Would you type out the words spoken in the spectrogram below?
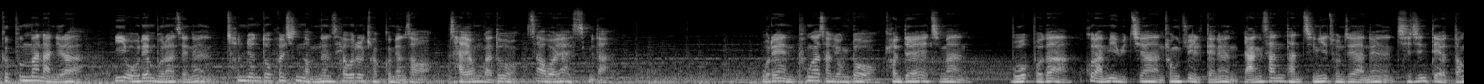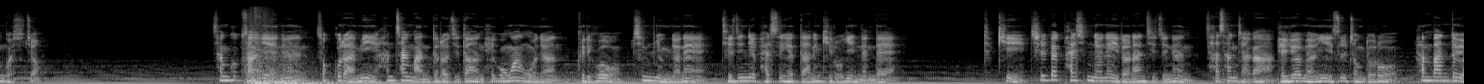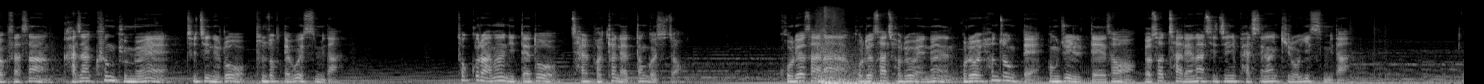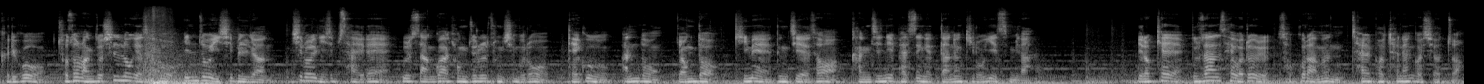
그뿐만 아니라 이 오랜 문화재는 천년도 훨씬 넘는 세월을 겪으면서 자연과도 싸워야 했습니다. 오랜 풍화작용도 견뎌야 했지만 무엇보다 석굴암이 위치한 경주 일대는 양산 단층이 존재하는 지진대였던 것이죠. 삼국사기에는 석굴암이 한창 만들어지던 해공왕 5년 그리고 16년에 지진이 발생했다는 기록이 있는데 특히 780년에 일어난 지진은 사상자가 100여 명이 있을 정도로 한반도 역사상 가장 큰 규모의 지진으로 분석되고 있습니다. 석굴암은 이때도 잘 버텨냈던 것이죠. 고려사나 고려사 저료에는 고려 현종 때 경주 일대에서 6차례나 지진이 발생한 기록이 있습니다. 그리고 조선왕조실록에서도 인조 21년 7월 24일에 울산과 경주를 중심으로 대구, 안동, 영덕, 김해 등지에서 강진이 발생했다는 기록이 있습니다. 이렇게 무사한 세월을 석굴암은 잘 버텨낸 것이었죠.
